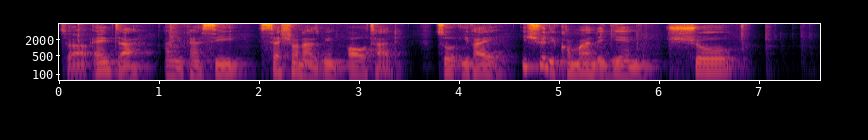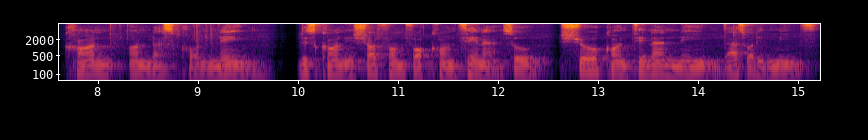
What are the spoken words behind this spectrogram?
So I'll enter and you can see session has been altered. So if I issue the command again, show con underscore name, this con is short form for container. So show container name, that's what it means.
